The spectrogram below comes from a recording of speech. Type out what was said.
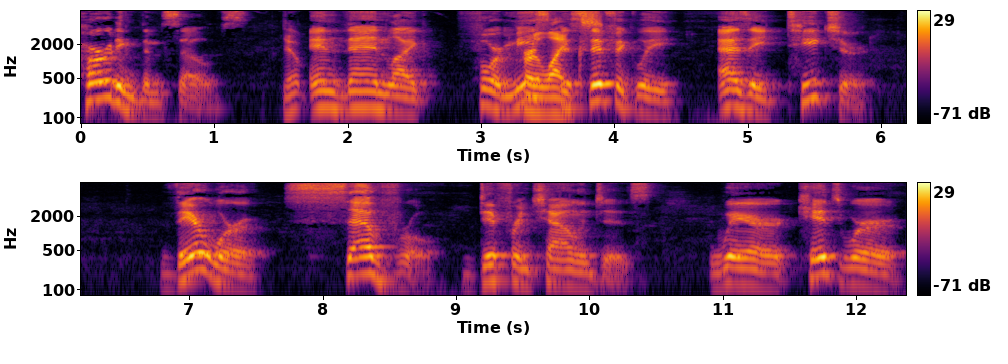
hurting themselves. Yep. And then, like, for me For specifically, as a teacher, there were several different challenges where kids were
